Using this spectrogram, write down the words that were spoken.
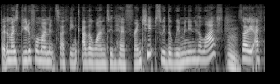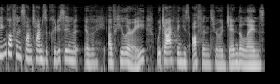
But the most beautiful moments, I think, are the ones with her friendships with the women in her life. So I think often sometimes the criticism of, of Hillary, which I think is often through a gender lens,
